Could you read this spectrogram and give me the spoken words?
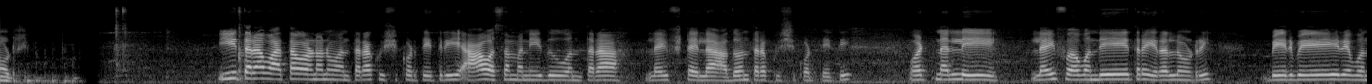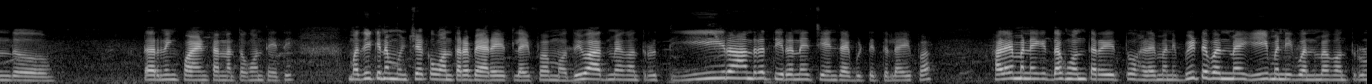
ನೋಡ್ರಿ. ಈ ಥರ ವಾತಾವರಣನೂ ಒಂಥರ ಖುಷಿ ಕೊಡ್ತೈತ್ರಿ. ಆ ಹೊಸ ಮನೆಯದು ಒಂಥರ ಲೈಫ್ ಸ್ಟೈಲ ಅದೊಂಥರ ಖುಷಿ ಕೊಡ್ತೈತಿ. ಒಟ್ಟಿನಲ್ಲಿ ಲೈಫ್ ಒಂದೇ ಥರ ಇರಲ್ಲ ನೋಡ್ರಿ. ಬೇರೆ ಬೇರೆ ಒಂದು ಟರ್ನಿಂಗ್ ಪಾಯಿಂಟನ್ನು ತೊಗೊತೈತಿ. ಮದುವೆಕಿನ ಮುಂಚೆಗೆ ಒಂಥರ ಬೇರೆ ಇತ್ತು ಲೈಫ ಮದುವೆ ಆದ್ಮ್ಯಾಗಂತೂ ತೀರಾ ಅಂದರೆ ತೀರನೇ ಚೇಂಜ್ ಆಗಿಬಿಟ್ಟಿತ್ತು ಲೈಫ ಹಳೆ ಮನೆಗಿದ್ದಾಗ ಒಂಥರ ಇತ್ತು. ಹಳೆ ಮನೆ ಬಿಟ್ಟು ಬಂದ್ಮ್ಯಾಗ ಈ ಮನೆಗೆ ಬಂದ್ಮ್ಯಾಗ ಅಂತರೂ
